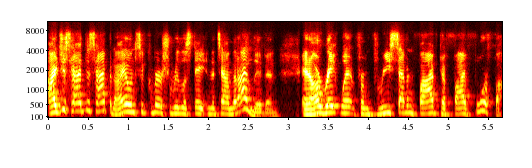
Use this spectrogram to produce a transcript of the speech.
I just had this happen. I own some commercial real estate in the town that I live in, and our rate went from three seven five to five four five.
